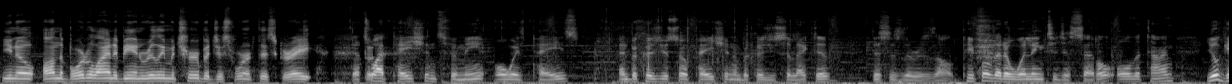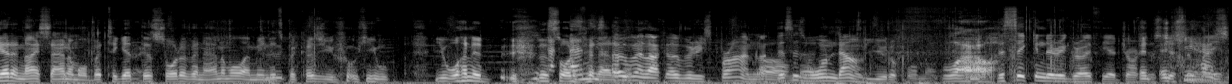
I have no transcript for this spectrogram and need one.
you know, on the borderline of being really mature, but just weren't this great. That's But- why patience for me always pays. And because you're so patient and because you're selective, this is the result. People that are willing to just settle all the time, you'll get a nice animal, but to get this sort of an animal, I mean, it's because you you you wanted this sort And of an he's animal. over like over his prime. Like Oh, this is man, worn it's down. Beautiful, man. Wow. The secondary growth here, Josh, And- is and just he has-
